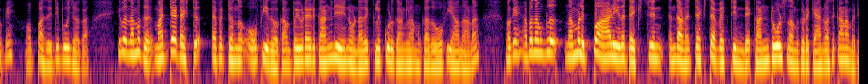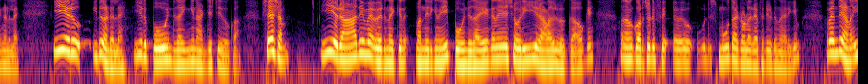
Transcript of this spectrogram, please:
ഓക്കെ ഒപ്പാസിറ്റി പൂജ്യമാക്കാം. ഇപ്പോൾ നമുക്ക് മറ്റേ ടെക്സ്റ്റ് എഫക്റ്റ് ഒന്ന് ഓഫ് ചെയ്ത് വെക്കാം. അപ്പോൾ ഇവിടെ ഒരു കണ്ണിന്റെ ചെയ്യുന്നുണ്ട്. അത് ക്ലിക്ക് കൊടുക്കുകയാണെങ്കിൽ നമുക്ക് അത് ഓഫ് ചെയ്യാവുന്നതാണ്. ഓക്കെ അപ്പോൾ നമുക്ക് നമ്മളിപ്പോൾ ആഡ് ചെയ്ത ടെക്സ്റ്റിൻ എന്താണ്? ടെക്സ്റ്റ് എഫക്റ്റിന്റെ കൺട്രോൾസ് നമുക്കിവിടെ ക്യാൻവാസിൽ കാണാൻ പറ്റും. കണ്ടില്ലേ? ഈ ഒരു ഇത് കണ്ടല്ലേ? ഈ ഒരു പോയിന്റ് ഇതാ ഇങ്ങനെ അഡ്ജസ്റ്റ് ചെയ്ത് വെക്കുക. ശേഷം ഈ ഒരു ആദ്യമേ വരുന്ന വന്നിരിക്കുന്ന ഈ പോയിന്റ് ഇതാ ഏകദേശം ഒരു ഈ ഒരു അളവിൽ വെക്കുക ഓക്കെ അപ്പോൾ നമുക്ക് കുറച്ചുകൂടി ഒരു സ്മൂത്ത് ആയിട്ടുള്ള ഒരു എഫക്റ്റ് കിട്ടുന്നതായിരിക്കും. അപ്പോൾ എന്ത് ചെയ്യണം ഈ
